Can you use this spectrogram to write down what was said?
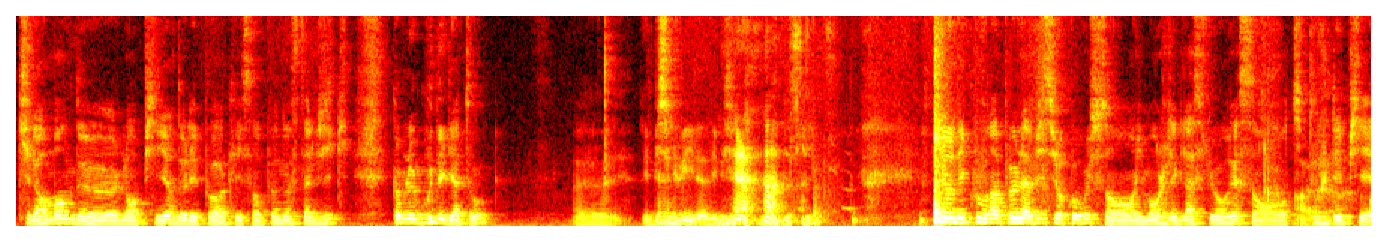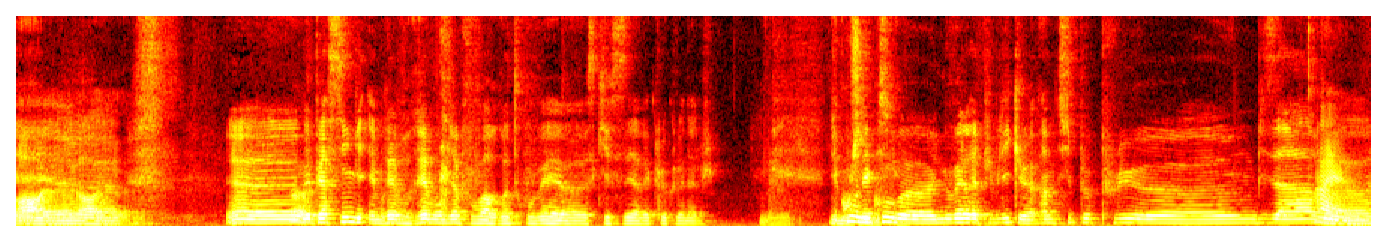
qui leur manquent de l'Empire, de l'époque, ils sont un peu nostalgiques, comme le goût des gâteaux. Euh, les biscuits, là, les biscuits. Puis on découvre un peu la vie sur Coruscant, ils mangent des glaces fluorescentes, ils Oh touchent là. des pierres. Oh là là, oh là là. Euh, Oh. Mais Persing aimerait vraiment bien pouvoir retrouver euh, ce qu'il faisait avec le clonage. Du ils coup, on découvre euh, une nouvelle république euh, un petit peu plus euh, bizarre, Ouais, euh,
